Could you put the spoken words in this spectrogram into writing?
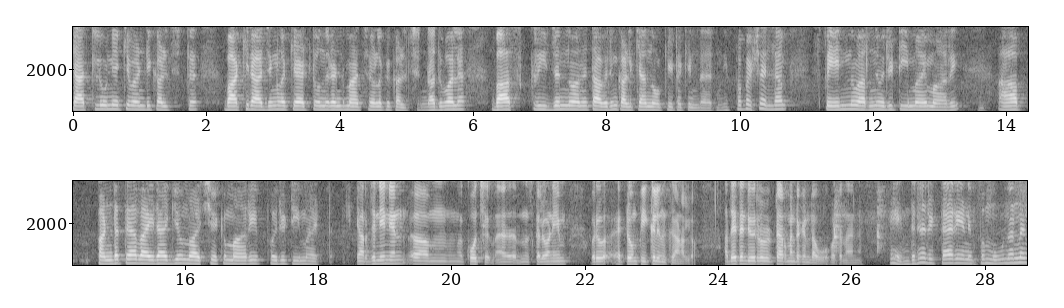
കാറ്റലൂണിയയ്ക്ക് വേണ്ടി കളിച്ചിട്ട് ബാക്കി രാജ്യങ്ങളൊക്കെ ആയിട്ട് ഒന്ന് രണ്ട് മാച്ചുകളൊക്കെ കളിച്ചിട്ടുണ്ട്. അതുപോലെ ബാസ് റീജൻ എന്ന് പറഞ്ഞിട്ട് അവരും കളിക്കാൻ നോക്കിയിട്ടൊക്കെ ഉണ്ടായിരുന്നു. ഇപ്പോൾ പക്ഷെ എല്ലാം സ്പെയിൻ എന്ന് പറഞ്ഞ ഒരു ടീമായി മാറി. ആ പണ്ടത്തെ ആ വൈരാഗ്യവും വാശിയൊക്കെ മാറി ഇപ്പോൾ ഒരു ടീമായിട്ട്. അർജന്റീനിയൻ കോച്ച് സ്കലോണിയും ഒരു ഏറ്റവും പീക്കിൽ നിൽക്കുകയാണല്ലോ. അദ്ദേഹത്തിന്റെ ഒരു റിട്ടയർമെന്റ് ഒക്കെ ഉണ്ടാവുമോ പെട്ടെന്ന് തന്നെ? എന്തിനാ റിട്ടയർ ചെയ്യണം? ഇപ്പൊ മൂന്നെണ്ണം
